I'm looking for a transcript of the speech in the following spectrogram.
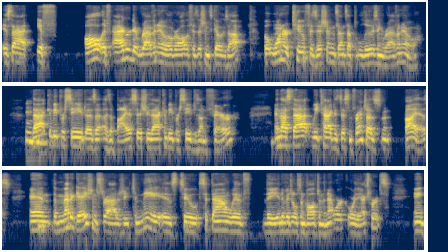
is that if all if aggregate revenue over all the physicians goes up, but one or two physicians ends up losing revenue, mm-hmm. that can be perceived as a, as a bias issue. That can be perceived as unfair. And thus that we tagged as disenfranchisement bias. And the mitigation strategy to me is to sit down with the individuals involved in the network or the experts and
